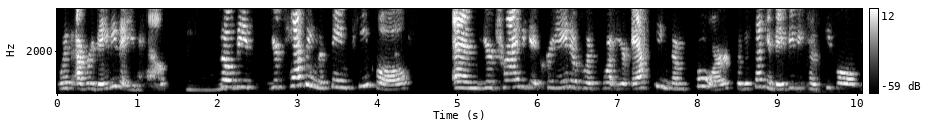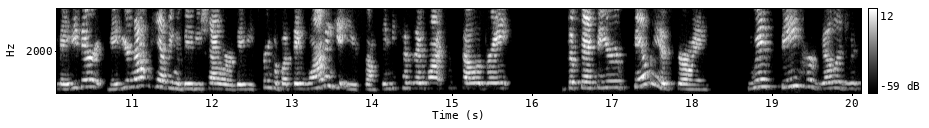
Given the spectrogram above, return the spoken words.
with every baby that you have. Mm-hmm. So these you're tapping the same people and you're trying to get creative with what you're asking them for for the second baby because people maybe they're maybe you're not having a baby shower or baby sprinkle, but they want to get you something because they want to celebrate the fact that your family is growing. With Be Her Village with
